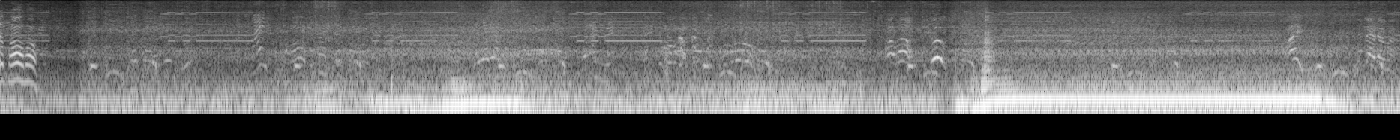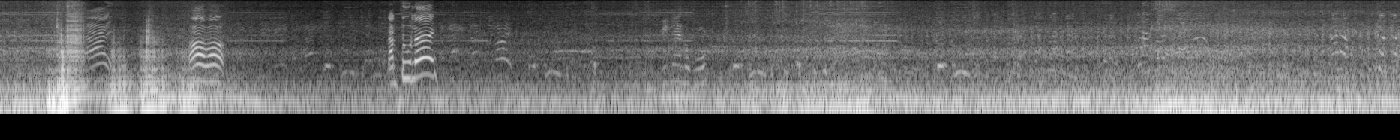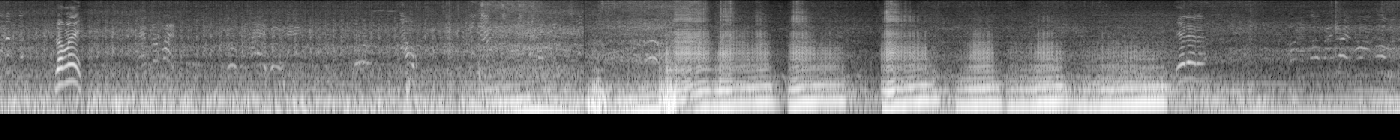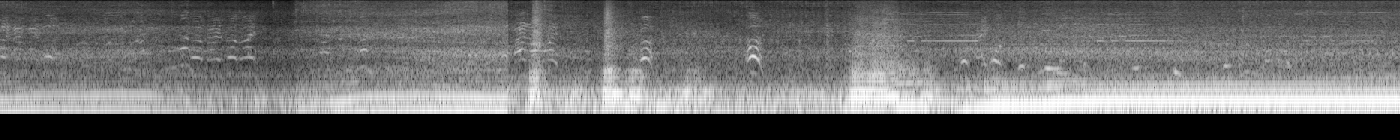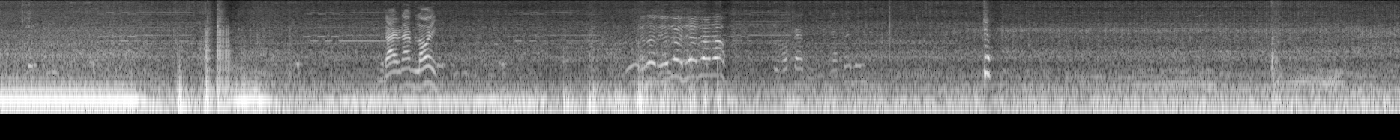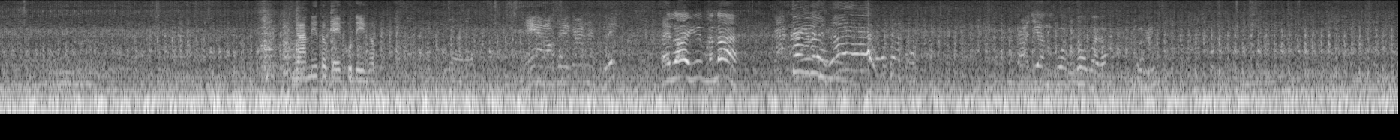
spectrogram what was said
ดี๋ยวพอพอดันตูเลยวิ่งแน่นลูกหู มูลงเลย เดี๋ยวเดี๋ยวเดี๋ยว ไม่ได้ไม่ได้มันลอยเดี๋ยวเดี๋ยวเดี๋ยวเดี๋ยวเดี๋ยวเดี๋ยวงานนี้ต้องเองคุณเองครับแอนเอาใส่กันนะเฮ้ยใส่เลยเหมือนน่ะเจ๊งเลยก็เยี่ยมพวกโลกเลยเหรอ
